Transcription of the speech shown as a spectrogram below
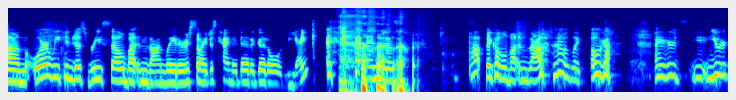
um, or we can just resell buttons on later. So I just kind of did a good old yank and just popped a couple buttons out. And I was like, oh God. I heard your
